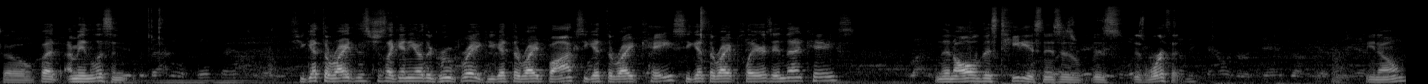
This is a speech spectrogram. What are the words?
So, but I mean, listen, if you get the right, this is just like any other group break. You get the right box, you get the right case, you get the right players in that case, and then all of this tediousness is is is worth it. You know,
